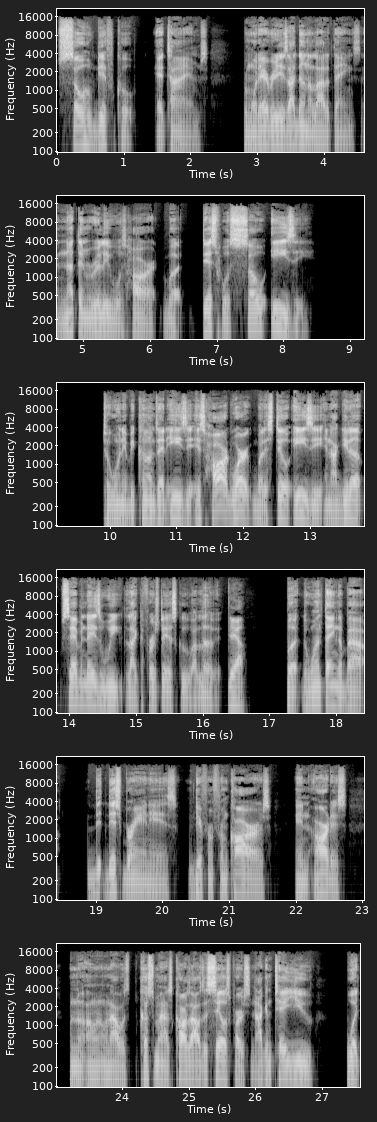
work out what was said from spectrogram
so difficult at times, from whatever it is, I've done a lot of things, and nothing really was hard. But this was so easy. To when it becomes that easy, it's hard work, but it's still easy. And I get up seven days a week, like the first day of school. I love it. Yeah. But the one thing about th- this brand is different from cars and artists. When uh, I, when I was customized cars, I was a salesperson. I can tell you what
